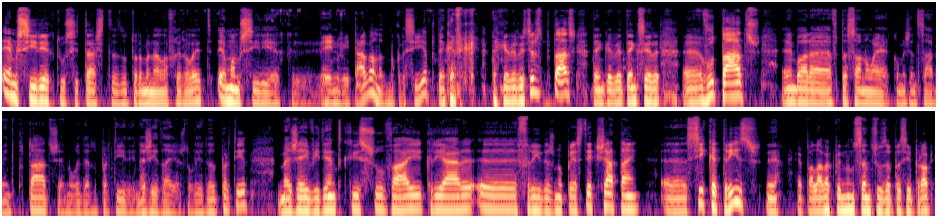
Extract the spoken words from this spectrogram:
É a mercearia que tu citaste doutora Manuela Ferreira Leite, é uma mercearia que é inevitável na democracia, porque tem que haver, tem que haver listas de deputados, tem que, haver, tem que ser eh, votados, embora a votação não é, como a gente sabe, em deputados, é no líder do partido e nas ideias do líder do partido, mas é evidente que isso vai criar eh, feridas no PST que já tem Uh, cicatrizes, é a palavra que Nuno Santos usa para si próprio,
